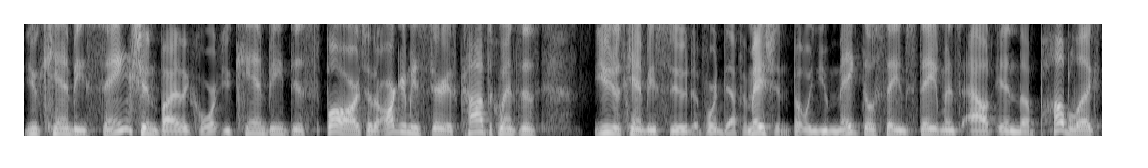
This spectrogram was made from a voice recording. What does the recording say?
you can be sanctioned by the court. You can be disbarred. So there are going to be serious consequences you just can't be sued for defamation. But when you make those same statements out in the public,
